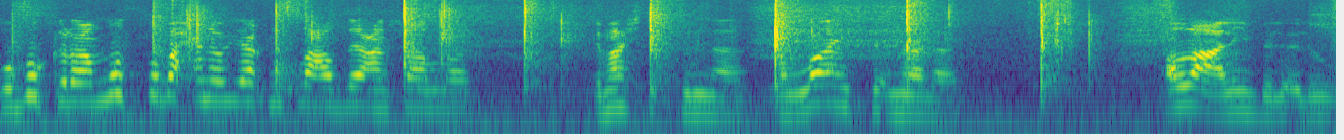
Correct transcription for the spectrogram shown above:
وبكرة من الصبح أنا وياك نطلع الضيعه إن شاء الله. انت ما اشتقت لنا. والله اشتقنا لك. الله عليم بالقلوب.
